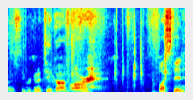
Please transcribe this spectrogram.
Obviously we're going to take off our busted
